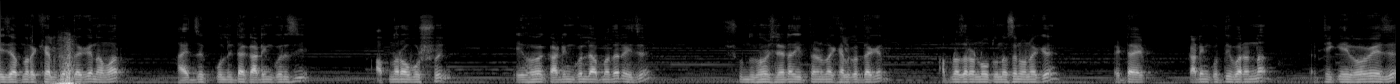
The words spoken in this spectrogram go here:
এই যে আপনারা খেয়াল করে দেখেন আমার হাইট যে কলিটা কাটিং করেছি, আপনারা অবশ্যই এইভাবে কাটিং করলে আপনাদের এই যে সুন্দরভাবে সেলাইটা দিতে পারেন খেয়াল করে দেখেন। আপনারা যারা নতুন আছেন অনেকে, এটা কাটিং করতে পারেন না। ঠিক এইভাবে এই যে,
